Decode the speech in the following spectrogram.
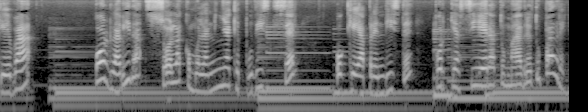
que va por la vida sola como la niña que pudiste ser o que aprendiste porque así era tu madre o tu padre.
